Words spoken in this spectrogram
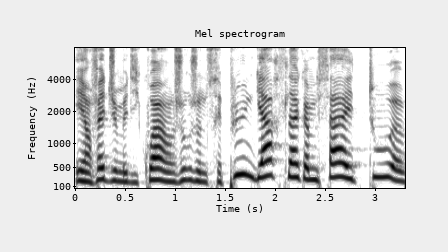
Et en fait, je me dis quoi, un jour, je ne serai plus une garce là, comme ça et tout. Euh.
